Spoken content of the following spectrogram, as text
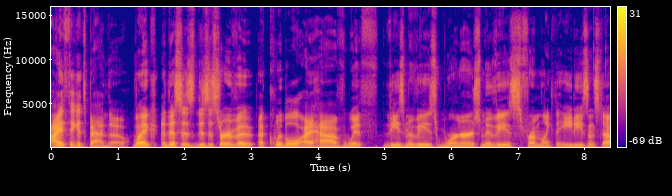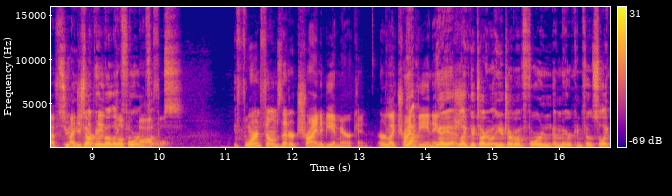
I think it's bad though. Like this is this is sort of a, a quibble I have with these movies, Werner's movies from like the '80s and stuff. So you're, I just think talking about like foreign awful. films. Foreign films that are trying to be American or like trying yeah, to be in English. yeah. Yeah. Like they're talking about you're talking about foreign American films. So like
